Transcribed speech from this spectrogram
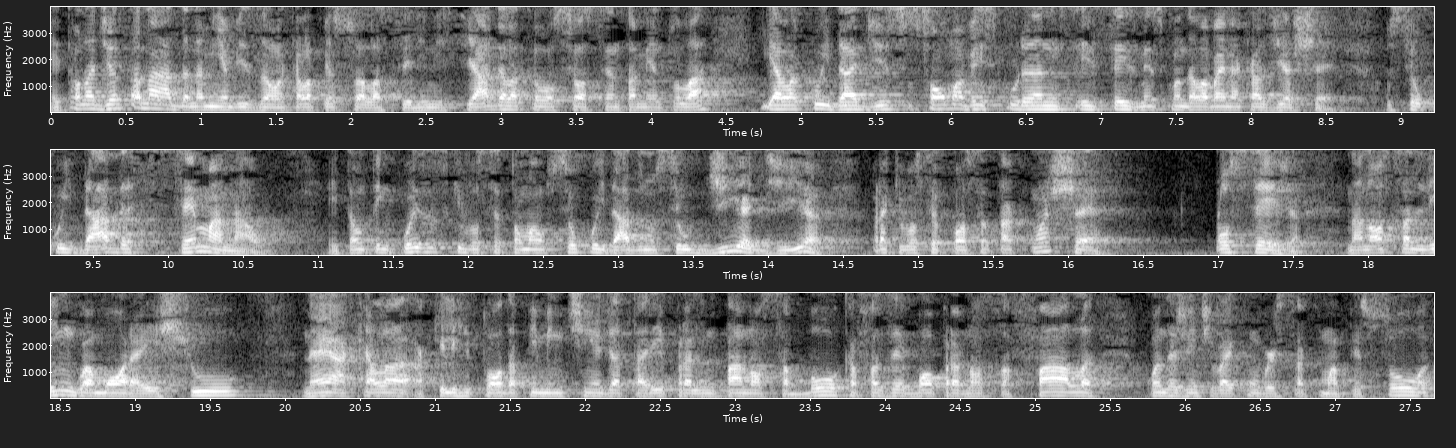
Então não adianta nada, na minha visão, aquela pessoa ela ser iniciada, ela ter o seu assentamento lá e ela cuidar disso só uma vez por ano, em seis, seis meses, quando ela vai na casa de axé. O seu cuidado é semanal. Então tem coisas que você toma o seu cuidado no seu dia a dia para que você possa estar com axé. Ou seja, na nossa língua mora Exu, né? Aquela, aquele ritual da pimentinha de atari para limpar a nossa boca, fazer bó para nossa fala, quando a gente vai conversar com uma pessoa,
